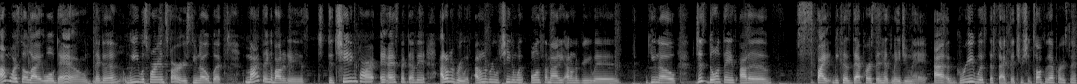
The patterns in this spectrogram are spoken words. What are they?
I'm more so like, "Well, damn, nigga, we was friends first, you know, but my thing about it is the cheating part and aspect of it, I don't agree with. I don't agree with cheating with, on somebody. I don't agree with, you know, just doing things out of spite because that person has made you mad. I agree with the fact that you should talk to that person.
